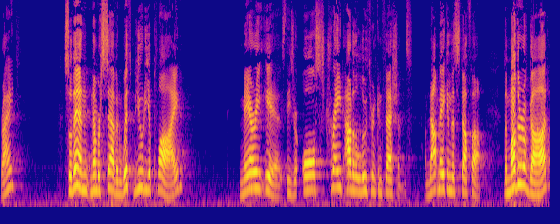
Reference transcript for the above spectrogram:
Right? So then, number seven, with beauty applied, Mary is, these are all straight out of the Lutheran confessions. I'm not making this stuff up. The Mother of God,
